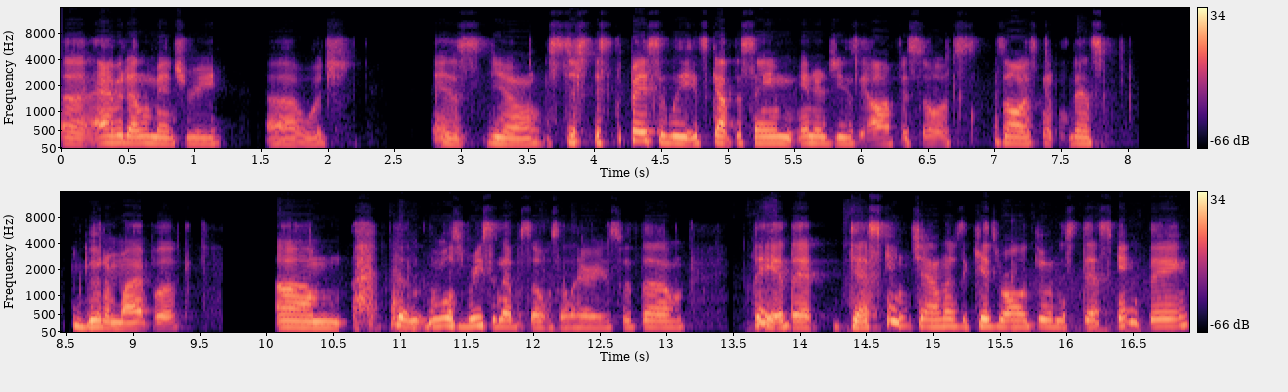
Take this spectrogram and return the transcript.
uh, Abbott Elementary, uh, which is you know it's just it's basically it's got the same energy as The Office, so it's it's always gonna, that's good in my book. Um, the, the most recent episode was hilarious with um they had that desking challenge. The kids were all doing this desking thing,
